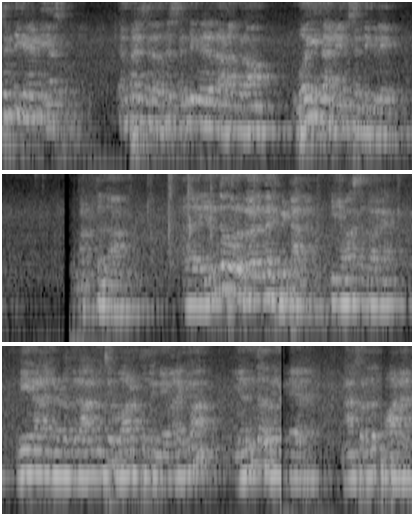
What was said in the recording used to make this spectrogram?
சென்டிகிரேட்னு ஏன் சொல்லணும். டெம்பரேச்சர் வந்து சென்டிகிரேட் அளக்குறோம் ஒய் தான் நேம் சென்டிகிரேட் மட்டும்தான். எந்த ஒரு வேர்டுமே ரிப்பீட் ஆகலாம் நீங்கள் வாசித்து பாருங்க. நீரான கண்டத்தில் ஆரம்பிச்சு வாழப்புதுமை வரைக்கும் எந்த வேர்டு கிடையாது. நான் சொல்றது பாடல்.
